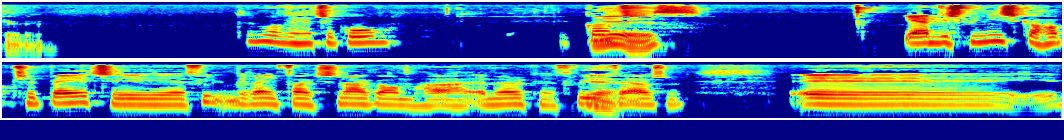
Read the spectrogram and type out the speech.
Det det. Den må vi have til gode. Godt. Yes. Ja, hvis vi lige skal hoppe tilbage til øh, film, vi rent faktisk snakker om her, America 3000. Øh,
